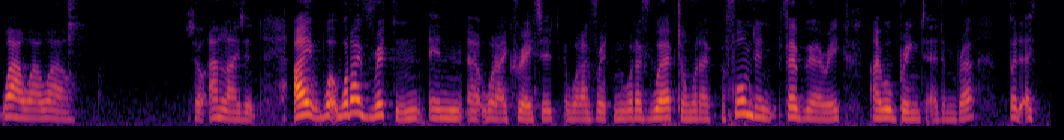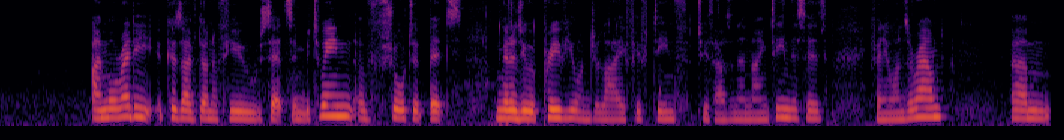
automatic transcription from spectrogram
wow, wow, wow. So analyze it. I what, what I've written in uh, what I created, what I've written, what I've worked on, what I've performed in February, I will bring to Edinburgh. But I I'm already because I've done a few sets in between of shorter bits. I'm going to do a preview on July 15th, 2019. This is, if anyone's around. Um,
